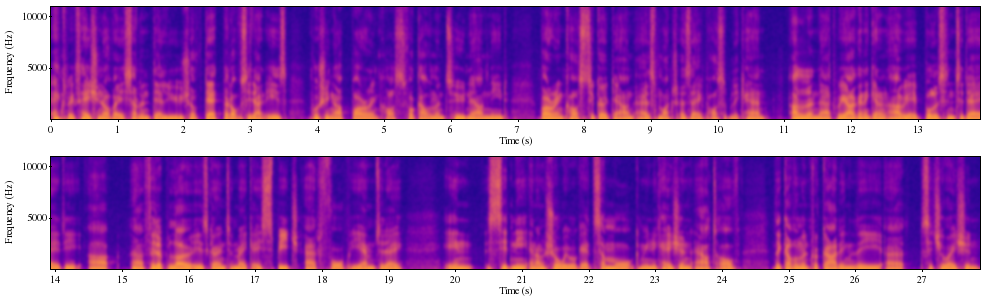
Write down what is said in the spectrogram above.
expectation of a sudden deluge of debt, but obviously that is pushing up borrowing costs for governments who now need borrowing costs to go down as much as they possibly can other than that, we are going to get an RBA bulletin today. The uh, uh, Philip Lowe is going to make a speech at 4 p.m. today in Sydney, and I'm sure we will get some more communication out of the government regarding the uh, situation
